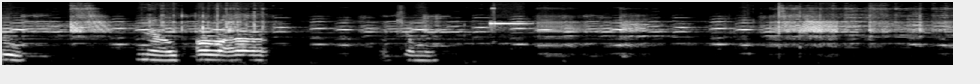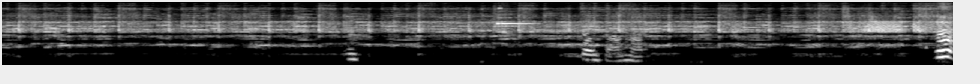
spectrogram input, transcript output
Ooh. No. Oh, uh, don't kill me. Mm. Don't tell her. Uh.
